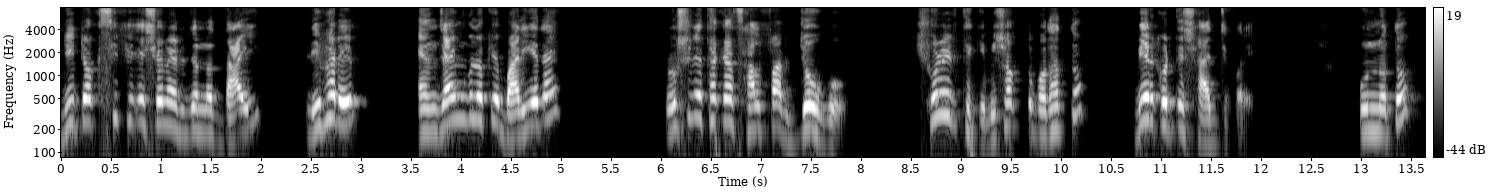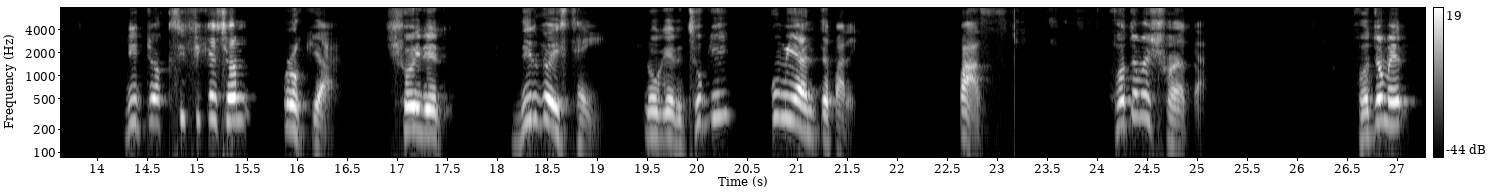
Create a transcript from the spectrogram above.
ডিটক্সিফিকেশনের জন্য দায়ী, লিভারের এনজাইমগুলোকে বাড়িয়ে দেয়। রসুনে থাকা সালফার যৌগ শরীর থেকে বিষাক্ত পদার্থ বের করতে সাহায্য করে। উন্নত ডিটক্সিফিকেশন প্রক্রিয়া, শরীরের দীর্ঘস্থায়ী রোগের ঝুঁকি কমিয়ে আনতে পারে। পাঁচ, হজমের সহায়তা। হজমের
